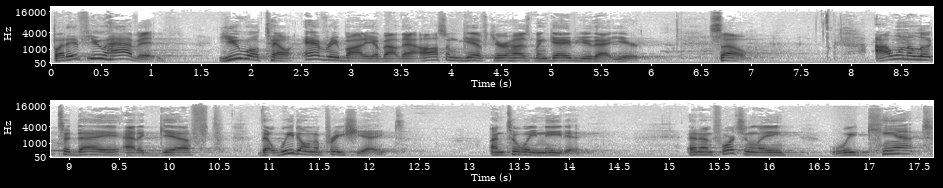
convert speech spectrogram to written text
But if you have it, you will tell everybody about that awesome gift your husband gave you that year. So, I want to look today at a gift that we don't appreciate until we need it. And unfortunately, we can't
